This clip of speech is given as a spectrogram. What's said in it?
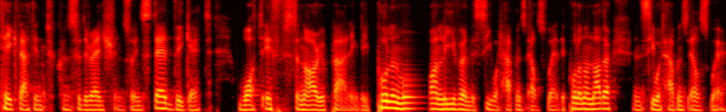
take that into consideration. So instead, they get what if scenario planning. They pull on one lever and they see what happens elsewhere. They pull on another and see what happens elsewhere.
